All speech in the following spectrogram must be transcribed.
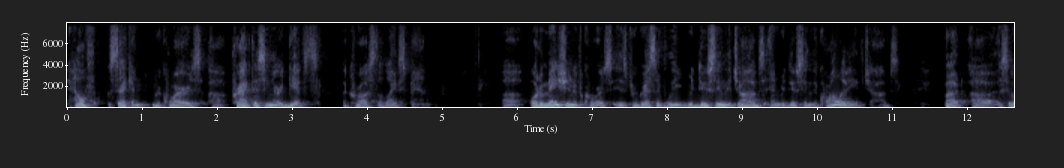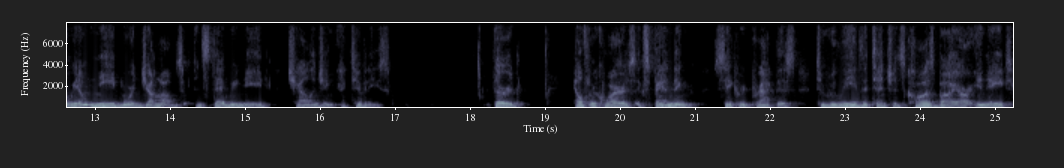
Health, second, requires uh, practicing our gifts across the lifespan. Uh, automation, of course, is progressively reducing the jobs and reducing the quality of jobs. But uh, so we don't need more jobs. Instead, we need challenging activities. Third, health requires expanding sacred practice to relieve the tensions caused by our innate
